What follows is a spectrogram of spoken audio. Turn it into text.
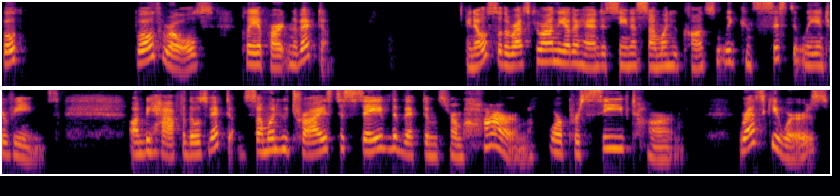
both both roles play a part in the victim. You know, so the rescuer, on the other hand, is seen as someone who constantly, consistently intervenes on behalf of those victims, someone who tries to save the victims from harm or perceived harm. Rescuers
